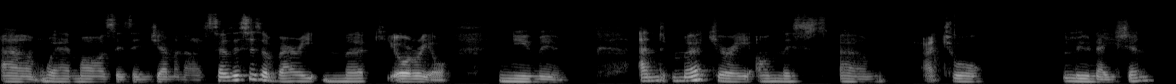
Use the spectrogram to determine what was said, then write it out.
um, where Mars is in Gemini. So, this is a very mercurial new moon. And Mercury on this um, actual lunation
